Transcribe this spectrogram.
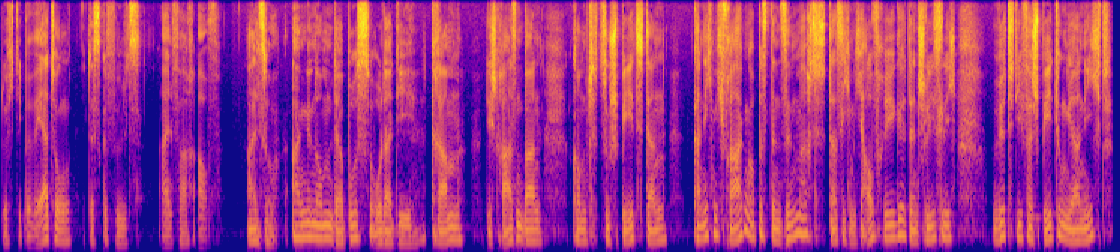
durch die Bewertung des Gefühls einfach auf. Also, angenommen, der Bus oder die Tram, die Straßenbahn kommt zu spät, dann kann ich mich fragen, ob es denn Sinn macht, dass ich mich aufrege, denn schließlich wird die Verspätung ja nicht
